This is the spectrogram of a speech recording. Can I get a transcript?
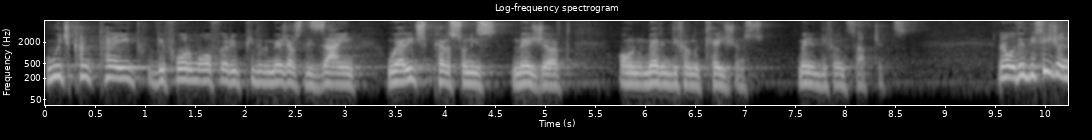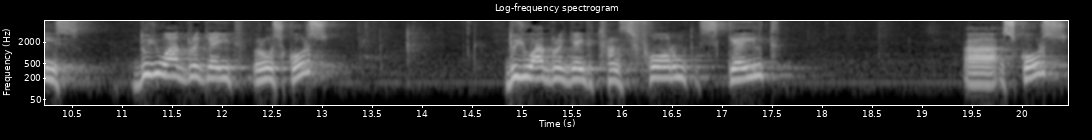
which can take the form of a repeated measures design where each person is measured on many different occasions, many different subjects. Now, the decision is do you aggregate raw scores? Do you aggregate transformed, scaled uh, scores?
